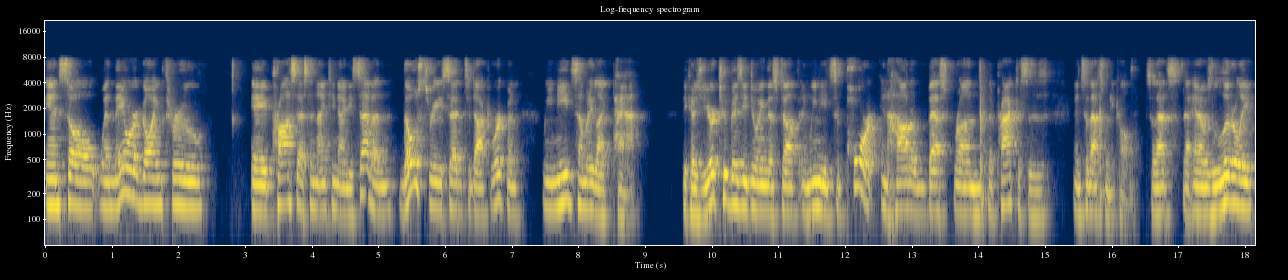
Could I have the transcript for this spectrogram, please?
And so when they were going through a process in 1997, those three said to Dr. Workman, we need somebody like Pat because you're too busy doing this stuff and we need support in how to best run the practices. And so that's when he called me. So that's that. And I was literally, I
